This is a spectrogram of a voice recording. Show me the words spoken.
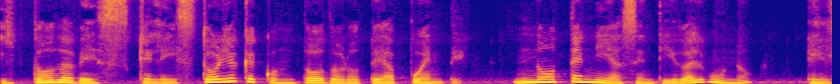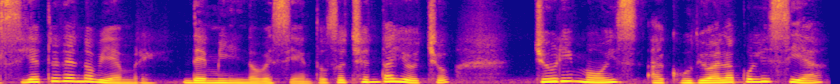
y toda vez que la historia que contó Dorotea Puente no tenía sentido alguno, el 7 de noviembre de 1988, Judy Moyes acudió a la policía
